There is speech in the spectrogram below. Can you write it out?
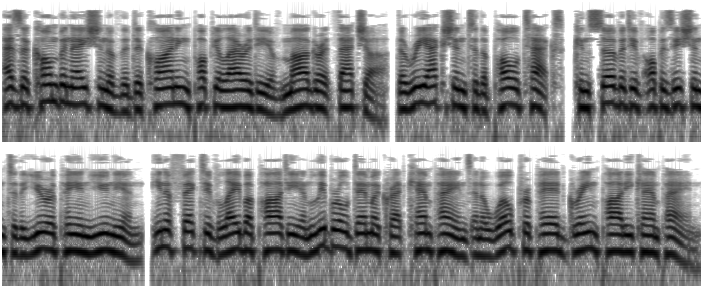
as a combination of the declining popularity of Margaret Thatcher, the reaction to the poll tax, conservative opposition to the European Union, ineffective Labour Party and Liberal Democrat campaigns and a well-prepared Green Party campaign.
